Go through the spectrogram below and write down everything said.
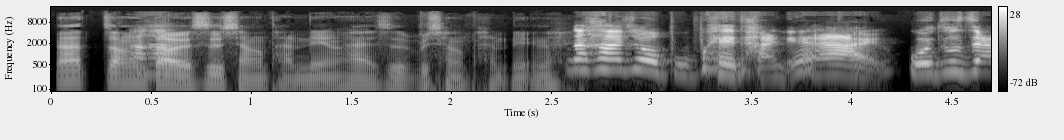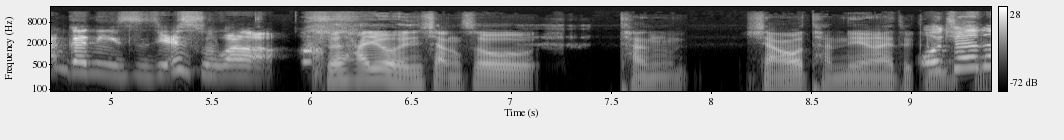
那这样那他到底是想谈恋爱还是不想谈恋爱？那他就不配谈恋爱，我就这样跟你直接说了。可是他又很享受谈想要谈恋爱的感我觉得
